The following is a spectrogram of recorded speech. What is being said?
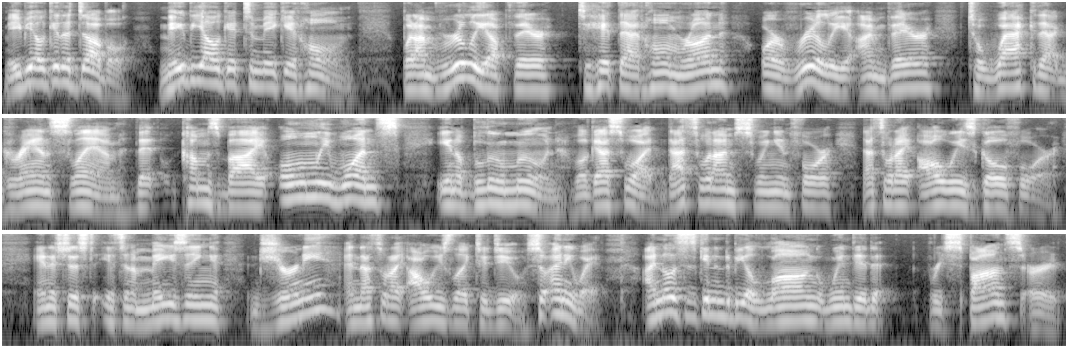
Maybe I'll get a double. Maybe I'll get to make it home. But I'm really up there to hit that home run or really I'm there to whack that grand slam that comes by only once in a blue moon. Well, guess what? That's what I'm swinging for. That's what I always go for. And it's just, it's an amazing journey, and that's what I always like to do. So, anyway, I know this is getting to be a long winded response or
